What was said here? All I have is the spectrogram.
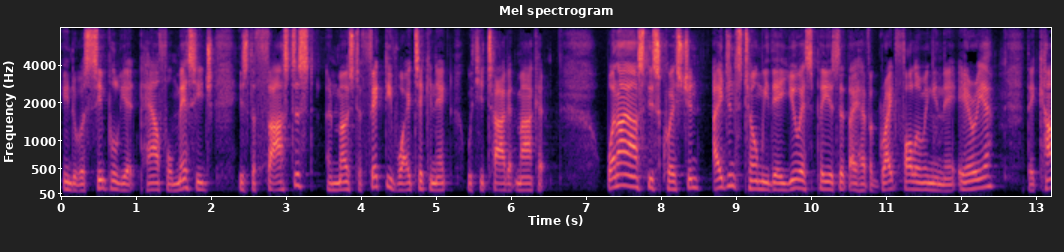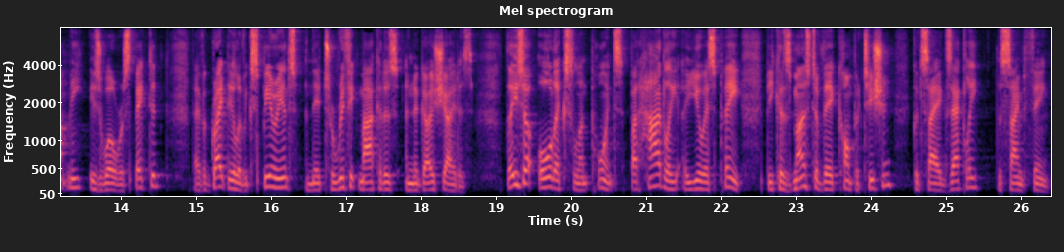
into a simple yet powerful message is the fastest and most effective way to connect with your target market. When I ask this question, agents tell me their USP is that they have a great following in their area, their company is well respected, they have a great deal of experience, and they're terrific marketers and negotiators. These are all excellent points, but hardly a USP because most of their competition could say exactly the same thing.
